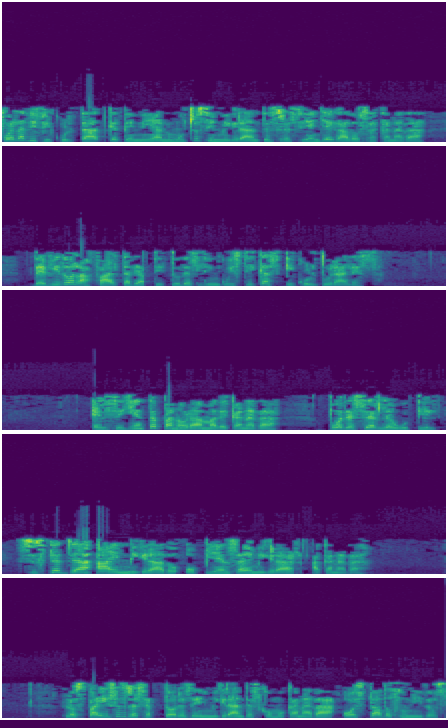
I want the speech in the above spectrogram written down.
fue la dificultad que tenían muchos inmigrantes recién llegados a Canadá debido a la falta de aptitudes lingüísticas y culturales. El siguiente panorama de Canadá puede serle útil si usted ya ha inmigrado o piensa emigrar a Canadá. Los países receptores de inmigrantes como Canadá o Estados Unidos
